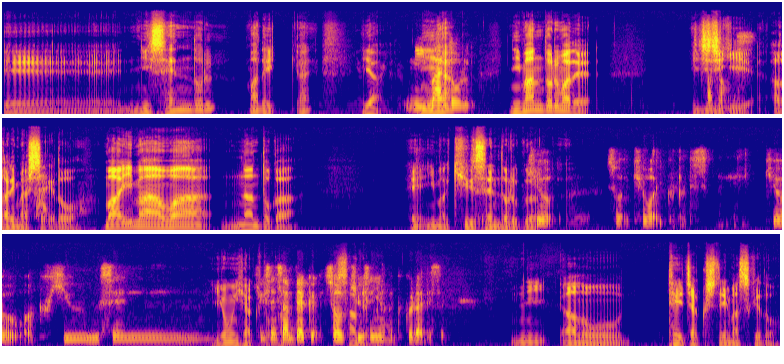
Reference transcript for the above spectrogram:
えー2000ドルまでいや2万ドル。2万ドルまで一時期上がりましたけど、まあ今はなんとかえ今9000ドルぐらい今日、そう、今日はいくらですかね。今日は9000、400とか9300、そう、9400くらいです。にあの定着していますけど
